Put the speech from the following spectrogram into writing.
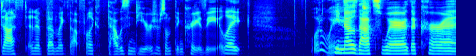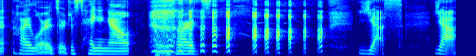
dust and have been like that for like a thousand years or something crazy. Like, what a waste. You know, that's where the current High Lords are just hanging out playing cards. yes. Yeah.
